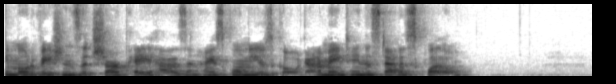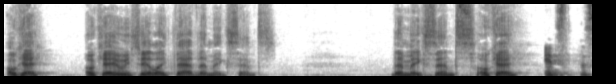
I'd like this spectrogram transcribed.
same motivations that Sharpay has in High School Musical. I gotta maintain the status quo. Okay, okay, when you say it like that, that makes sense. That makes sense. Okay, It's the,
